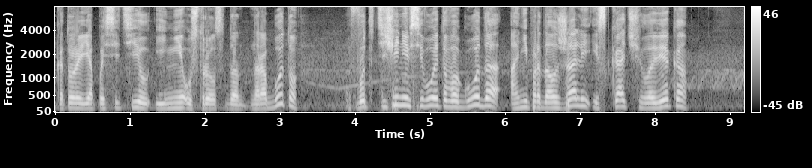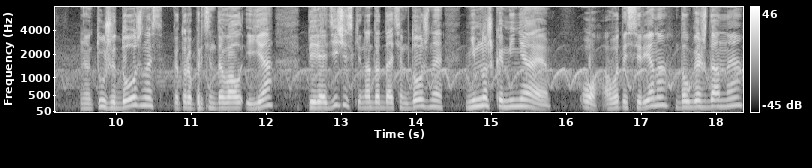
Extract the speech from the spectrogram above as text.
которые я посетил и не устроился туда на работу. Вот в течение всего этого года они продолжали искать человека, Э, ту же должность, которую претендовал и я, периодически, надо дать им должное, немножко меняя. О, а вот и сирена долгожданная.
